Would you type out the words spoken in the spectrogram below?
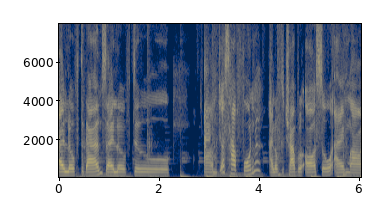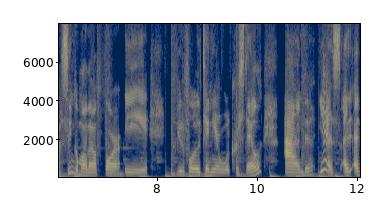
I love to dance. I love to um, just have fun. I love to travel also. I'm a single mother for a beautiful 10 year old Christelle. And yes, I, I,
